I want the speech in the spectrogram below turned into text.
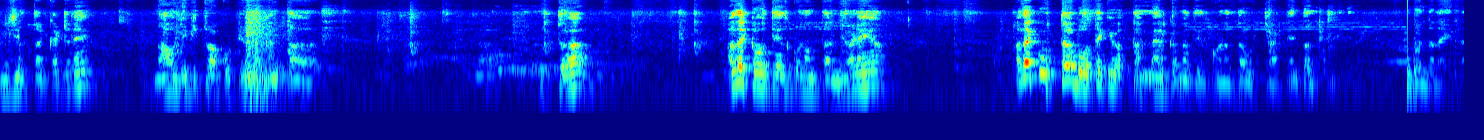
ಬಿಜೆಪಿ ಘಟನೆ ನಾವು ಲಿಖಿತವಾಗಿ ಕೊಟ್ಟಿರ್ತಕ್ಕಂಥ ಉತ್ತರ ಅದಕ್ಕೆ ಅವ್ರು ತೆಗೆದುಕೊಂಡಂಥ ನಿರ್ಣಯ ಅದಕ್ಕೆ ಉತ್ತರ ಬಹುತೇಕ ಇವತ್ತು ತಮ್ಮ ಮೇಲೆ ಕ್ರಮ ತೆಗೆದುಕೊಂಡಂಥ ಉಚ್ಚಾಟನೆ ಅಂತ ಅಂದ್ಕೊಂಡಿದ್ದೀವಿ ಗೊಂದಲ ಇಲ್ಲ.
